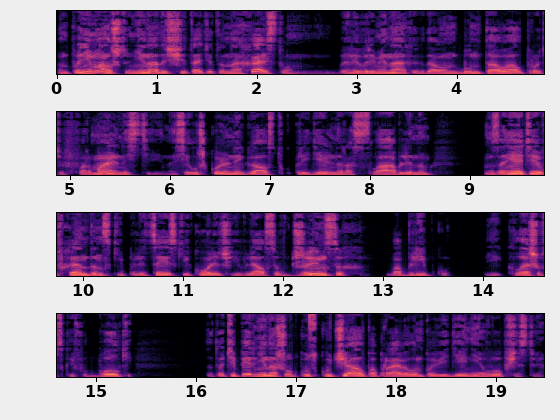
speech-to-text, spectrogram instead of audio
Он понимал, что не надо считать это нахальством. Были времена, когда он бунтовал против формальностей, носил школьный галстук предельно расслабленным, на занятия в Хэндонский полицейский колледж являлся в джинсах, в облипку и клэшевской футболке, зато теперь не на шутку скучал по правилам поведения в обществе.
